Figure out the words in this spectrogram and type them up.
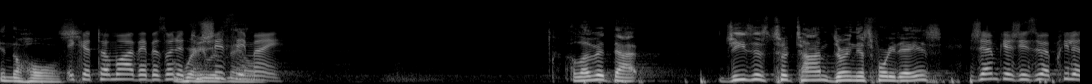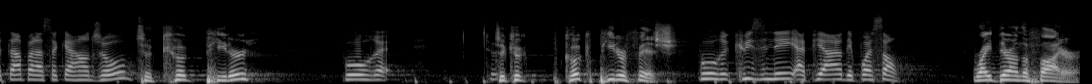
in the holes. et que Thomas avait besoin de Where he toucher was ses nailed. mains. I love it that Jesus took time during this 40 days J'aime que Jésus a pris le temps pendant ces 40 jours to cook Peter, pour, to cook, cook Peter fish pour cuisiner à Pierre des poissons, right there on the fire.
